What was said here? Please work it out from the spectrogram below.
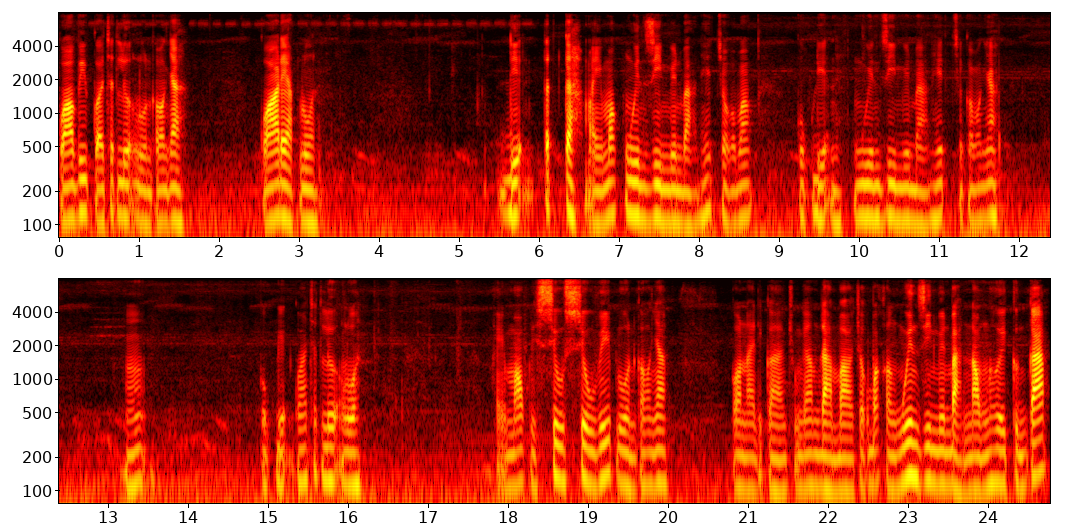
Quá vip quá chất lượng luôn các bác nha quá đẹp luôn. Điện tất cả máy móc nguyên zin nguyên bản hết cho các bác. Cục điện này nguyên zin nguyên bản hết cho các bác nhá. Đó. Cục điện quá chất lượng luôn. Máy móc thì siêu siêu vip luôn các bác nhá. Con này thì cả chúng em đảm bảo cho các bác là nguyên zin nguyên bản nòng hơi cứng cáp.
